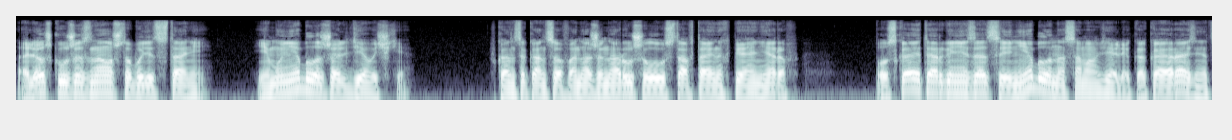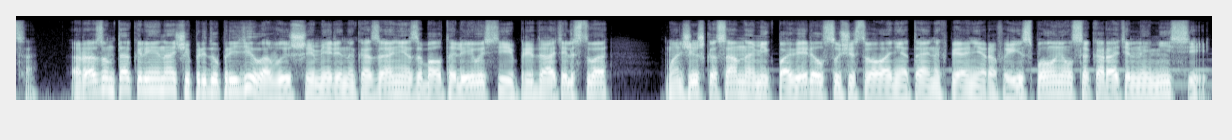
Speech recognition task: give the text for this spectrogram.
Алёшка уже знал, что будет с Таней. Ему не было жаль девочки конце концов, она же нарушила устав тайных пионеров. Пускай этой организации не было на самом деле, какая разница? Разум так или иначе предупредил о высшей мере наказания за болтливость и предательство. Мальчишка сам на миг поверил в существование тайных пионеров и исполнился карательной миссией.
